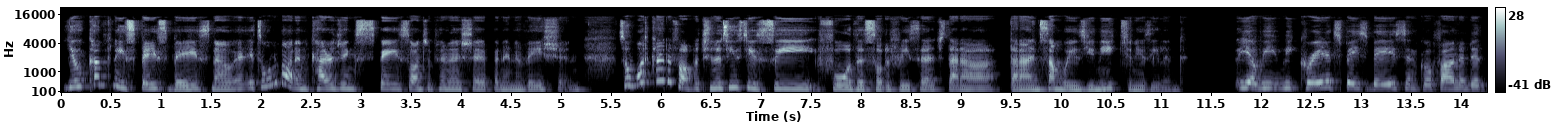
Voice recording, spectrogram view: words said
Your company Spacebase now. It's all about encouraging space entrepreneurship and innovation. So what kind of opportunities do you see for this sort of research that are that are in some ways unique to New Zealand? yeah we we created Spacebase and co-founded it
